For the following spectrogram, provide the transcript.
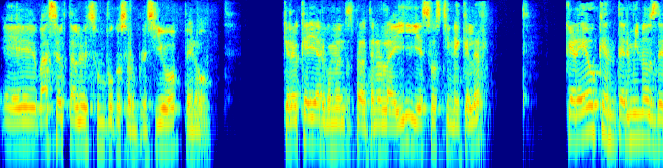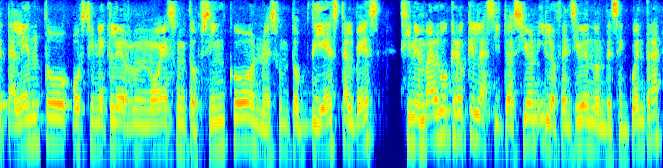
eh, va a ser tal vez un poco sorpresivo, pero creo que hay argumentos para tenerlo ahí y es Austin Eckler. Creo que en términos de talento, Austin Eckler no es un top 5, no es un top 10 tal vez. Sin embargo, creo que la situación y la ofensiva en donde se encuentra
